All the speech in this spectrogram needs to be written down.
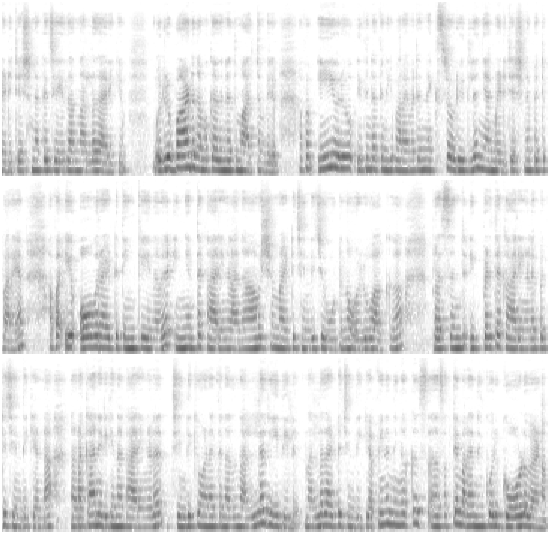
മെഡിറ്റേഷനൊക്കെ ചെയ്താൽ നല്ലതായിരിക്കും. ഒരുപാട് നമുക്ക് അതിന്റെ മാറ്റം വരും. അപ്പം ഈ ഒരു ഇതിന്റെ അകത്ത് എനിക്ക് പറയാൻ പറ്റും നെക്സ്റ്റ് ഒരു ഇതിൽ ഞാൻ മെഡിറ്റേഷനെ പറ്റി പറയാം. അപ്പം ഈ ഓവറായിട്ട് തിങ്ക് ചെയ്യുന്നവർ ഇങ്ങനത്തെ കാര്യങ്ങൾ അനാവശ്യമായിട്ട് ചിന്തിച്ച് കൂട്ടുന്ന ഒഴിവാക്കുക പ്രസന്റ് ഇപ്പോഴത്തെ കാര്യങ്ങളെ പറ്റി ചിന്തിക്കേണ്ട നടക്കാനിരിക്കുന്ന കാര്യങ്ങൾ ചിന്തിക്കുവാണെങ്കിൽ തന്നെ അത് നല്ല രീതിയിൽ നല്ലതായിട്ട് ചിന്തിക്കുക. പിന്നെ നിങ്ങൾക്ക് സത്യം പറയാൻ നിങ്ങൾക്ക് ഒരു ഗോൾ വേണം.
